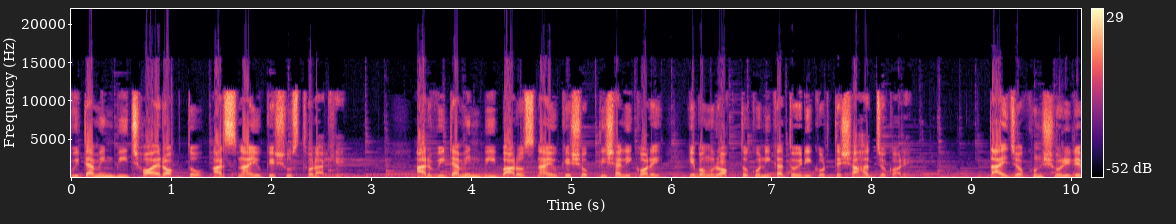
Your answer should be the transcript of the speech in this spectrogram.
ভিটামিন বি ছয় রক্ত আর স্নায়ুকে সুস্থ রাখে। আর ভিটামিন বি বারো স্নায়ুকে শক্তিশালী করে এবং রক্তকণিকা তৈরি করতে সাহায্য করে। তাই যখন শরীরে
